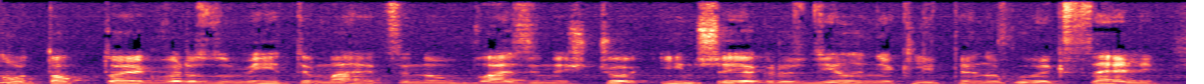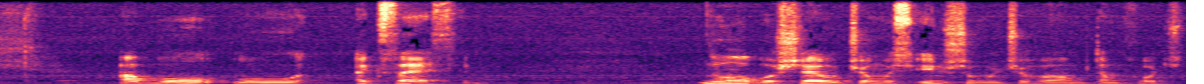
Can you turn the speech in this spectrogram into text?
Ну, тобто, як ви розумієте, мається на увазі не що інше, як розділення клітинок у Excel або у Access. Ну, або ще у чомусь іншому, чого вам там хочеться.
